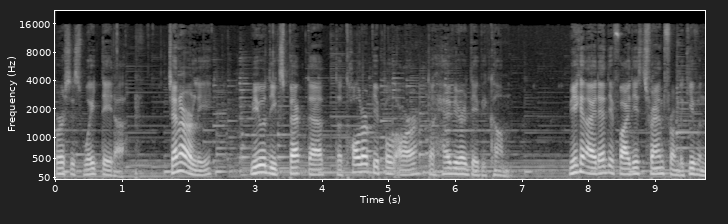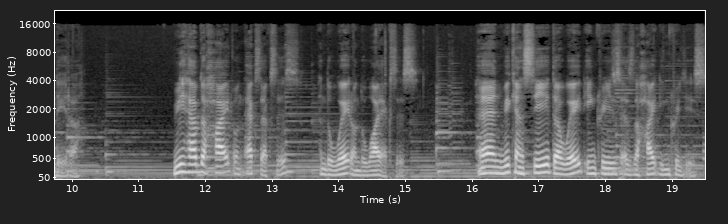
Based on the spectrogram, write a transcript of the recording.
versus weight data. Generally, we would expect that the taller people are, the heavier they become. We can identify this trend from the given data. We have the height on x-axis and the weight on the y-axis. And we can see the weight increases as the height increases.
